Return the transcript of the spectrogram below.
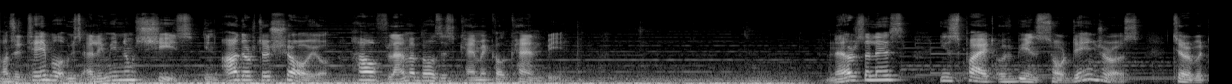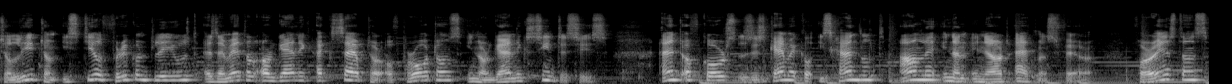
on the table with aluminum sheets in order to show you how flammable this chemical can be. Nevertheless, in spite of being so dangerous, tert-butyl lithium is still frequently used as a metal organic acceptor of protons in organic synthesis, and of course, this chemical is handled only in an inert atmosphere. For instance,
